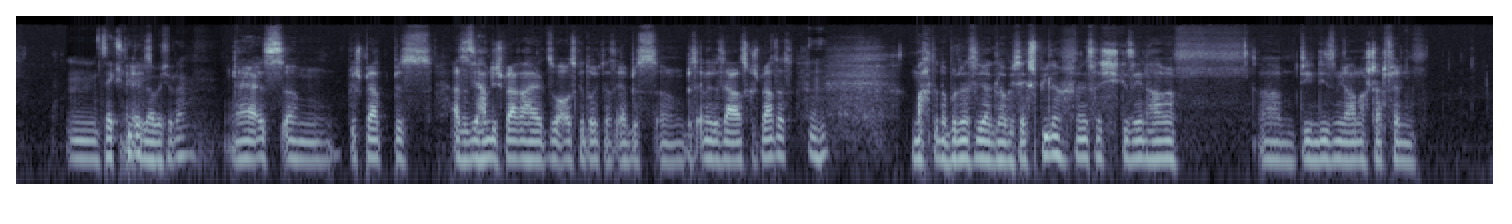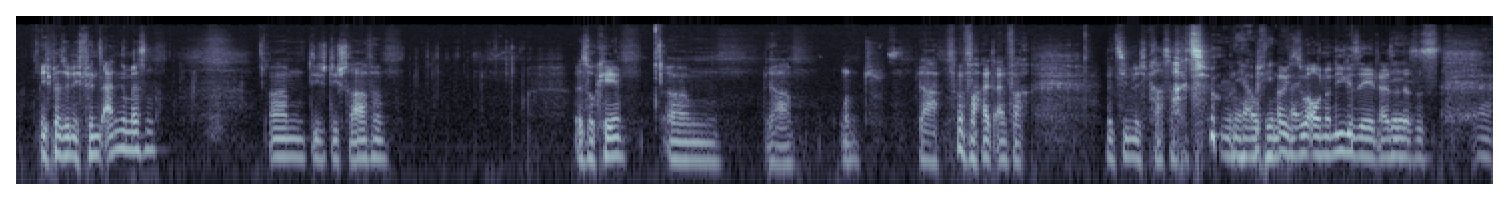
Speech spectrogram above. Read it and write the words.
Mm, sechs Spiele, glaube ich, oder? Er ist ähm, gesperrt bis, also sie haben die Sperre halt so ausgedrückt, dass er bis, ähm, bis Ende des Jahres gesperrt ist. Mhm. Macht in der Bundesliga, glaube ich, sechs Spiele, wenn ich es richtig gesehen habe, ähm, die in diesem Jahr noch stattfinden. Ich persönlich finde es angemessen, ähm, die, die Strafe. Ist okay. Ähm, ja, und ja, war halt einfach eine ziemlich krasse Aktion. Ja, auf jeden Habe ich so auch noch nie gesehen. Also, das ist,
